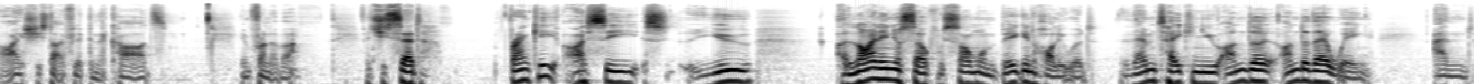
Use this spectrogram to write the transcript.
I she started flipping the cards in front of her, and she said, Frankie, I see you aligning yourself with someone big in Hollywood, them taking you under under their wing, and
